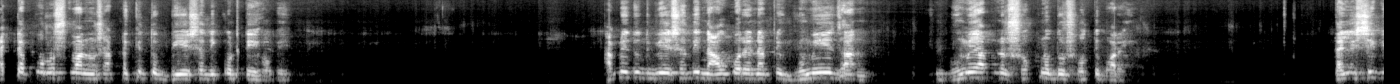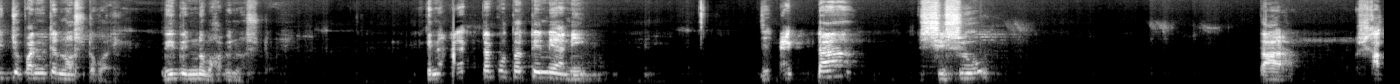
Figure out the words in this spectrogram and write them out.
একটা পুরুষ মানুষ, আপনাকে তো বিয়ে শাদী করতেই হবে। আপনি যদি বিয়ে শাদী নাও করেন, আপনি ঘুমিয়ে যান ঘুমে আপনার স্বপ্ন দোষ হতে পারে। তাহলে সেই বীর্য পানিটা নষ্ট হয় বিভিন্ন ভাবে নষ্ট হয়। এখানে আরেকটা কথা টেনে আনি যে একটা শিশু তার সাত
